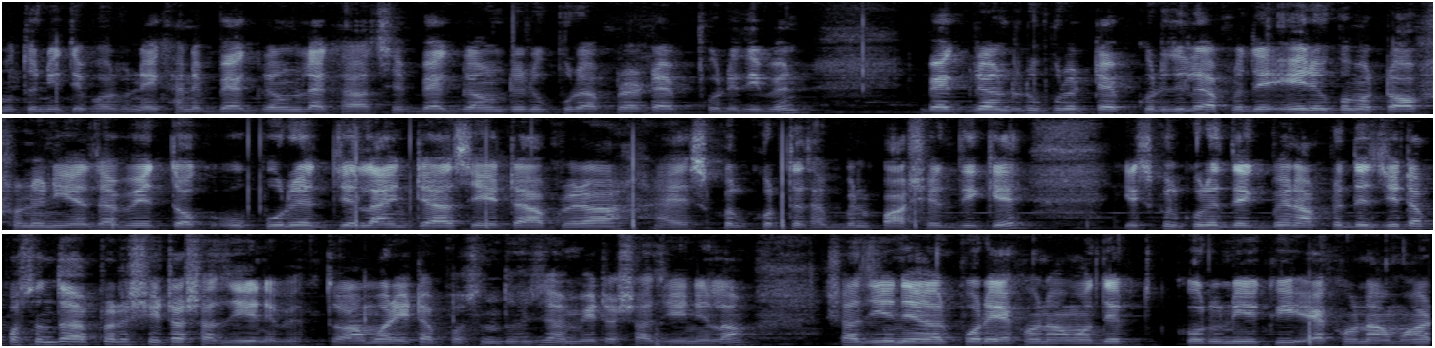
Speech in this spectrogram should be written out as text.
মতো নিতে পারবেন। এখানে ব্যাকগ্রাউন্ড লেখা আছে। ব্যাকগ্রাউন্ডের উপরে আপনারা ট্যাপ করে দিবেন। ব্যাকগ্রাউন্ডের উপরে ট্যাপ করে দিলে আপনাদের এরকম একটা অপশনে নিয়ে যাবে। তো উপরের যে লাইনটা আছে, এটা আপনারা স্ক্রল করতে থাকবেন পাশের দিকে। স্ক্রল করে দেখবেন আপনাদের যেটা পছন্দ হয় আপনারা সেটা সাজিয়ে নেবেন। তো আমার এটা পছন্দ হয়েছে, আমি এটা সাজিয়ে নিলাম। সাজিয়ে নেওয়ার পরে এখন আমাদের করণীয় কি? এখন আমার,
